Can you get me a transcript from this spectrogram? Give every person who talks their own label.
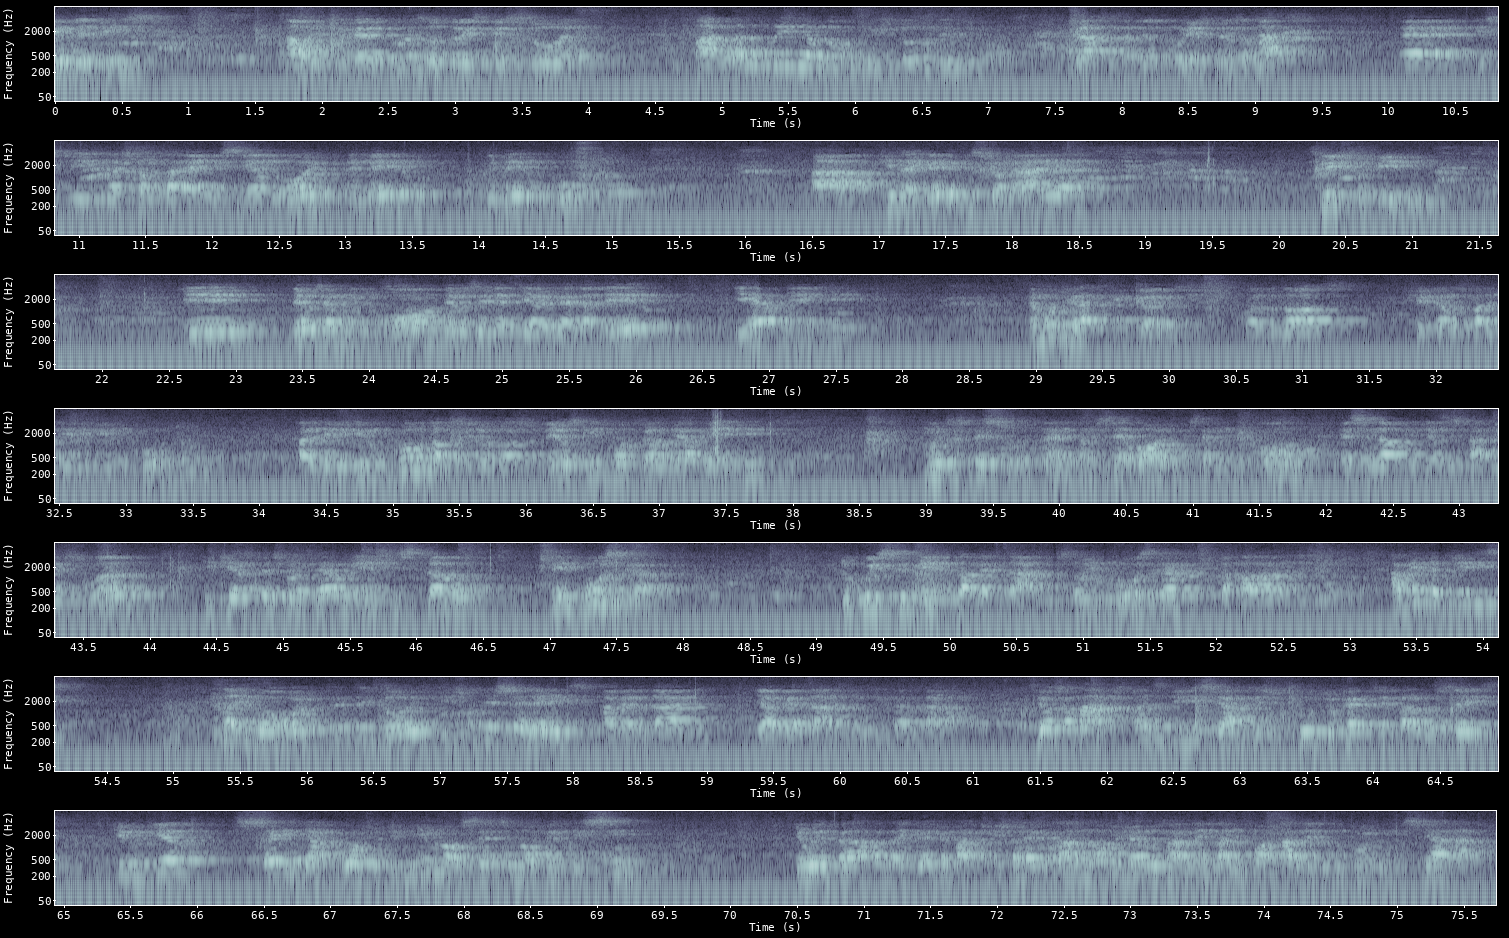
Speaker 1: Bíblia pessoas. Né? Então isso é ótimo, isso é muito bom, é sinal que Deus está abençoando e que as pessoas realmente estão em busca do conhecimento da verdade, estão em busca da palavra de Deus. A Bíblia diz, lá em João 8,32, diz: Conhecereis a verdade, e a verdade nos libertará. Meus amados, antes de iniciarmos este culto, eu quero dizer para vocês que no dia 6 de agosto de 1995, eu entrava na Igreja Batista Regular Nova Jerusalém, lá em Fortaleza, no conjunto Ceará.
